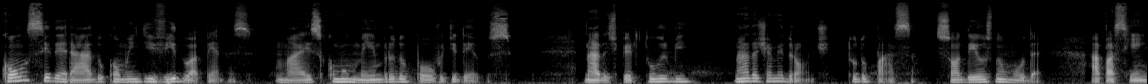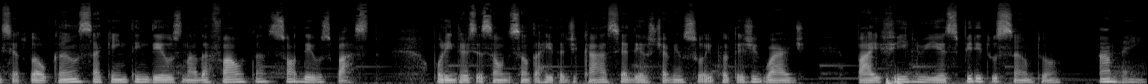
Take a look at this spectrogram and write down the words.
considerado como indivíduo apenas, mas como um membro do povo de Deus. Nada te perturbe, nada te amedronte, tudo passa, só Deus não muda a paciência tudo alcança, a quem tem Deus nada falta, só Deus basta. Por intercessão de Santa Rita de Cássia, Deus te abençoe, proteja e guarde. Pai, Filho e Espírito Santo. Amém.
